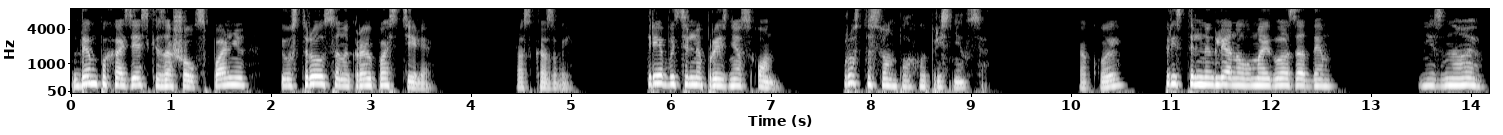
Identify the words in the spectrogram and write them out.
Дэм по-хозяйски зашел в спальню и устроился на краю постели. «Рассказывай». Требовательно произнес он. Просто сон плохой приснился. «Какой?» – пристально глянул в мои глаза Дэм. «Не знаю»,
